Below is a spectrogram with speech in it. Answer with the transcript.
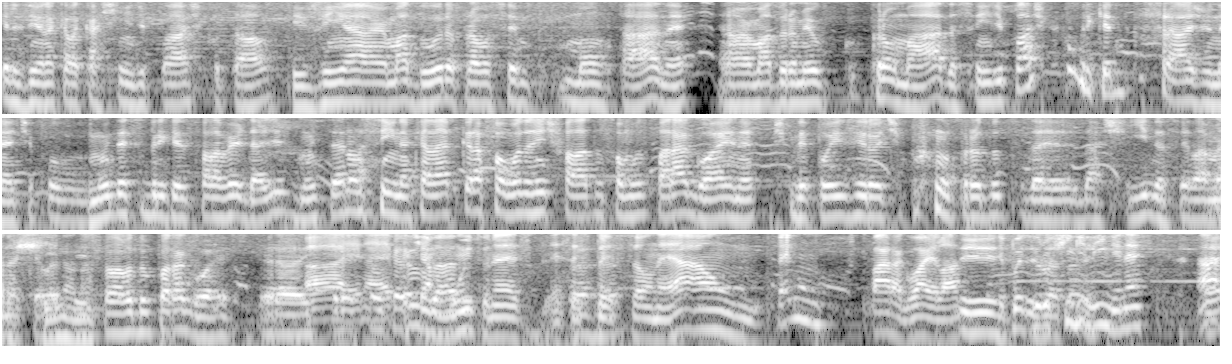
Eles vinham naquela caixinha de plástico e tal. E vinha a armadura pra você montar, né? Era uma armadura meio cromada, assim, de plástico. Era um brinquedo muito frágil, né? Tipo, muitos desses brinquedos, pra falar a verdade, muitos eram assim. Naquela época era famoso a gente falar do famoso Paraguai, né? Acho que depois virou, tipo, produtos da, da China, sei lá, mas Da naquela China, época a né? gente falava do Paraguai. Era a Ah, é, expressão na que época era tinha usada. muito, né? Essa expressão, né? Ah, um. Pega um Paraguai lá. Isso, Depois virou. Xing Ling, né? Ah,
